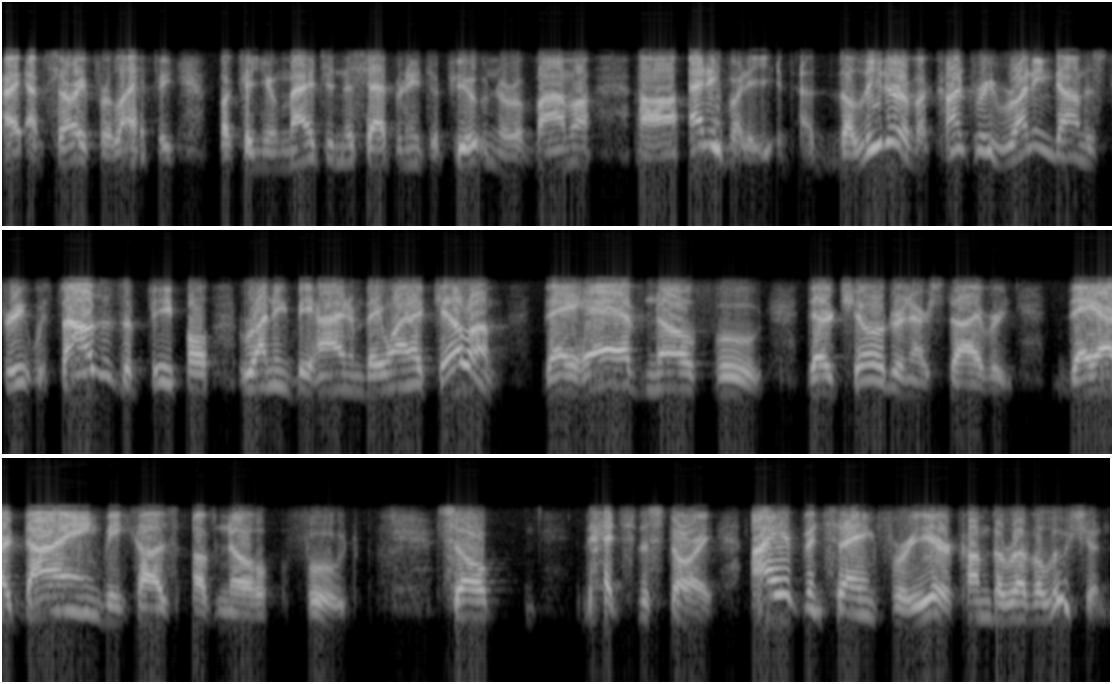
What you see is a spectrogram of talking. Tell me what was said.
I, I'm sorry for laughing, but can you imagine this happening to Putin or Obama? Uh, anybody, the leader of a country running down the street with thousands of people running behind him, they want to kill him. They have no food. Their children are starving. They are dying because of no food. So that's the story. I have been saying for a year, come the revolution.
